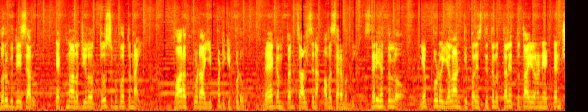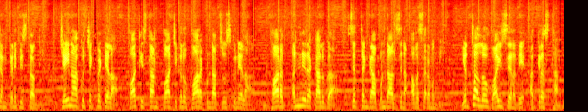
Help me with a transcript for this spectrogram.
పొరుగు దేశాలు టెక్నాలజీలో దూసుకుపోతున్నాయి. భారత్ కూడా ఇప్పటికిప్పుడు వేగం పెంచాల్సిన అవసరముంది. సరిహద్దుల్లో ఎప్పుడు ఎలాంటి పరిస్థితులు తలెత్తుతాయోననే టెన్షన్ కనిపిస్తోంది. చైనాకు చెక్ పెట్టేలా పాకిస్తాన్ పాచికలు పారకుండా చూసుకునేలా భారత్ అన్ని రకాలుగా సిద్ధంగా ఉండాల్సిన అవసరముంది. యుద్ధాల్లో వాయుసేనదే అగ్రస్థానం.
